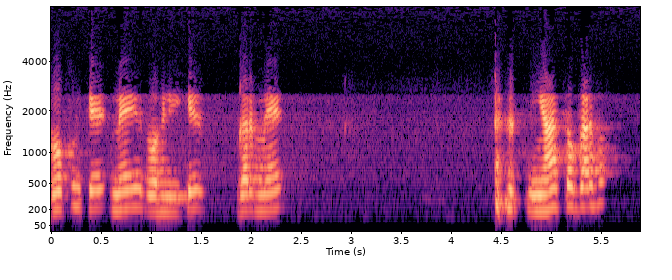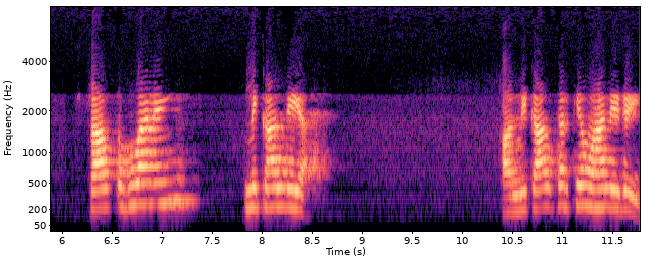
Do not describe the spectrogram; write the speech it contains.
गोकुल के में, रोहिणी के गर्भ में। यहाँ तो गर्भ श्राव तो हुआ नहीं, निकाल लिया। और निकाल करके वहाँ ले गई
